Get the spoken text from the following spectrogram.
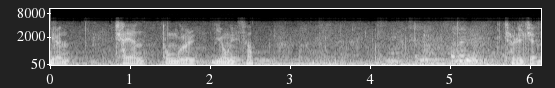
이런 자연 동굴을 이용해서 절을 지은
